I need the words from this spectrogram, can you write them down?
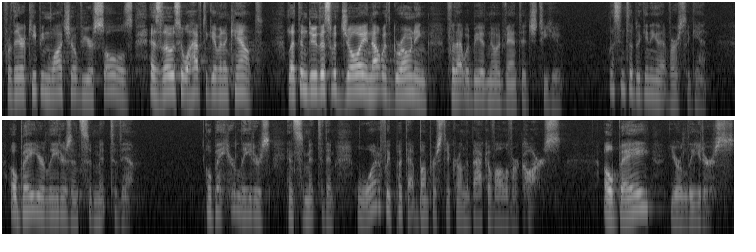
for they are keeping watch over your souls as those who will have to give an account. Let them do this with joy and not with groaning, for that would be of no advantage to you. Listen to the beginning of that verse again. Obey your leaders and submit to them. Obey your leaders and submit to them. What if we put that bumper sticker on the back of all of our cars? Obey your leaders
